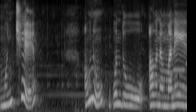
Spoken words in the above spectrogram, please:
ಮುಂಚೆ ಅವನು ಒಂದು, ಅವನ ಮನೆ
